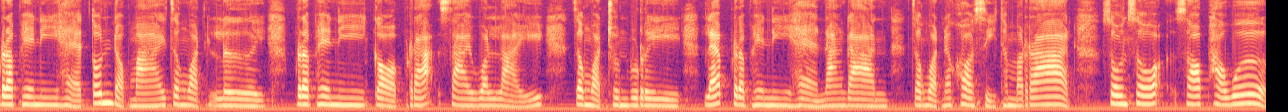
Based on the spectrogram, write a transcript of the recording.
ประเพณีแห่ต้นดอกไม้จังหวัดเลย ประเพณีก่อพระทรายวันไหล จังหวัดชนบุรี และประเพณีแห่นางดาน จังหวัดนครศรีธรรมราช โซนโซซอฟต์พาวเวอร์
